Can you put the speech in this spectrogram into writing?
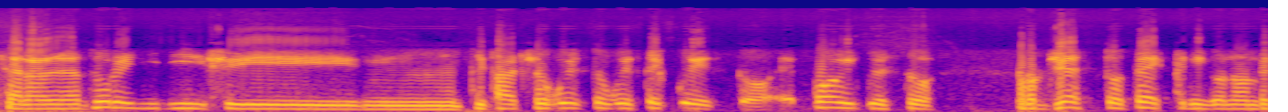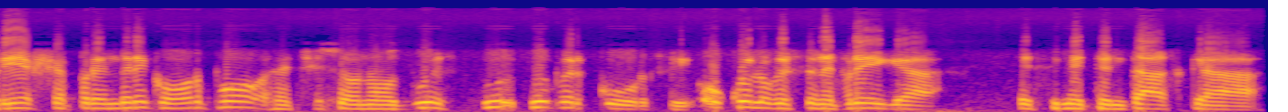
se l'allenatore gli dici mm, ti faccio questo, questo e questo e poi questo progetto tecnico non riesce a prendere corpo, eh, ci sono due, due, due, percorsi, o quello che se ne frega e si mette in tasca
